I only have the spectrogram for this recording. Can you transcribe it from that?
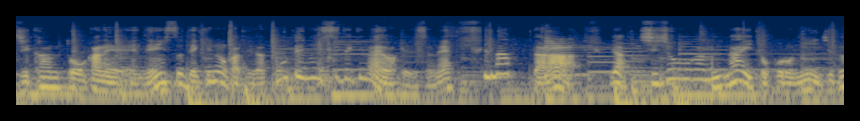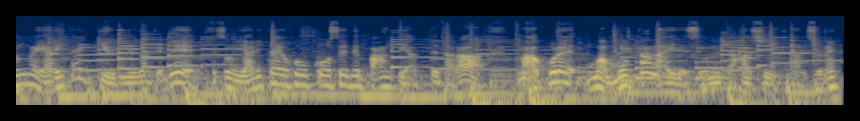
時間とお金、捻出できるのかって言ったら、到底捻出できないわけですよね。ってなったら、じゃあ市場がないところに自分がやりたいっていう理由だけで、そのやりたい方向性でバンってやってたら、まあこれ、まあ持たないですよねって話なんですよね。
